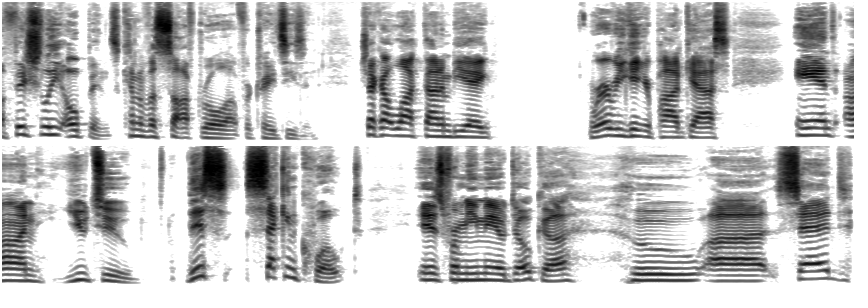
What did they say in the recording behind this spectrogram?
officially opens. Kind of a soft rollout for trade season. Check out Locked On NBA wherever you get your podcasts and on YouTube. This second quote is from Ime Udoka, who uh, said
